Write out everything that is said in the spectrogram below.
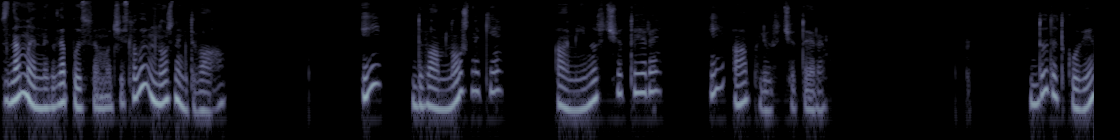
В знаменник записуємо числовий множник 2 і два множники А-4 і а плюс 4. Додаткові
